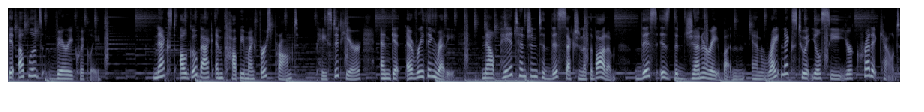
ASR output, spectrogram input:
It uploads very quickly. Next, I'll go back and copy my first prompt, paste it here, and get everything ready. Now pay attention to this section at the bottom. This is the Generate button, and right next to it you'll see your credit count.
